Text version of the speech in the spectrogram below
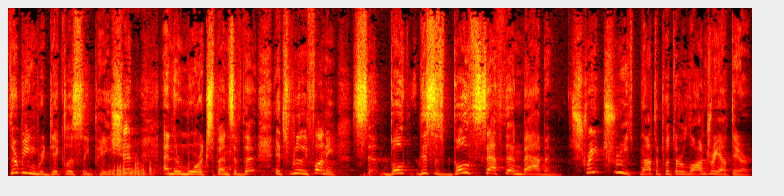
They're being ridiculously patient and they're more expensive. It's really funny. Both this is both Seth and Babin. Straight truth, not to put their laundry out there.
